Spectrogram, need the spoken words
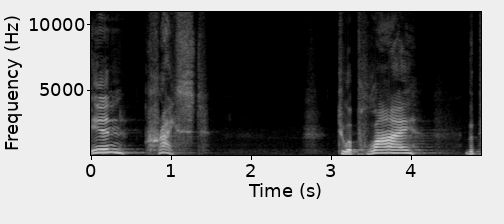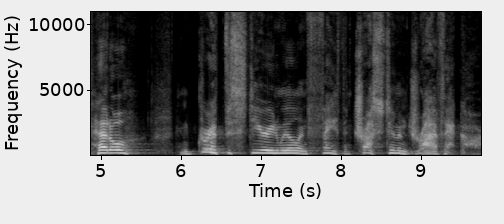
in Christ to apply the pedal and grip the steering wheel in faith and trust Him and drive that car.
